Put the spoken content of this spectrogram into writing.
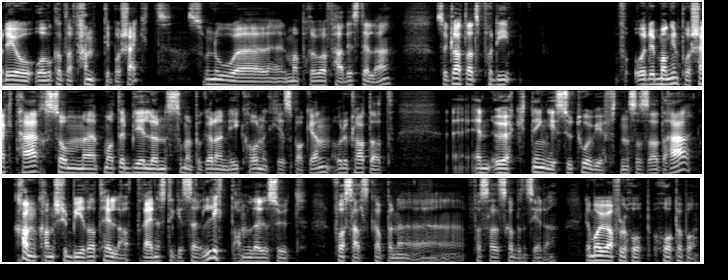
Og Det er jo overkant av 50 prosjekt som nå eh, man prøver å ferdigstille. Så det er klart at fordi Og det er mange prosjekt her som på en måte blir lønnsomme pga. den nye koronakrisepakken. Og det er klart at en økning i CO2-avgiften sånn som dette her, kan kanskje bidra til at regnestykket ser litt annerledes ut for selskapene for selskapens side. Det må vi i hvert fall håpe på.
